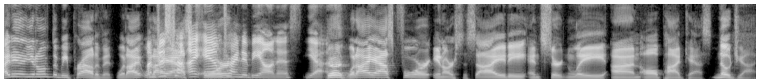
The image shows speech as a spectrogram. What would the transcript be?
I didn't. You don't have to be proud of it. What I what I'm just I trying. ask I for, am trying to be honest. Yeah. good. what I ask for in our society, and certainly on all podcasts, no jive.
